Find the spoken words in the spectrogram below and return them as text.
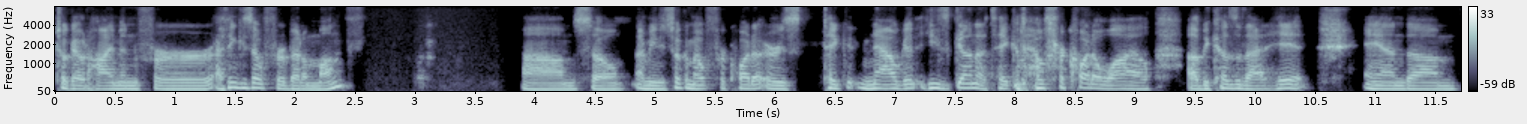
took out Hyman for I think he's out for about a month. Um, so I mean, he took him out for quite a, or he's take now he's gonna take him out for quite a while uh, because of that hit, and um,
